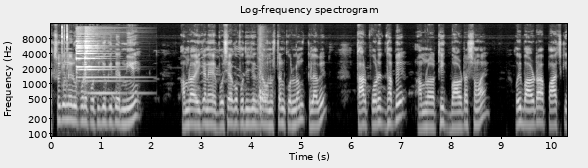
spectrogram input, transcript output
একশো জনের উপরে প্রতিযোগিতা নিয়ে আমরা এখানে বসে আঁকো প্রতিযোগিতা অনুষ্ঠান করলাম ক্লাবে তারপরের ধাপে আমরা ঠিক বারোটার সময়, ওই বারোটা পাঁচ কি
